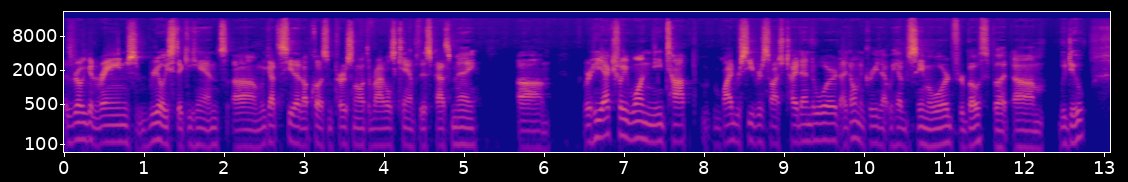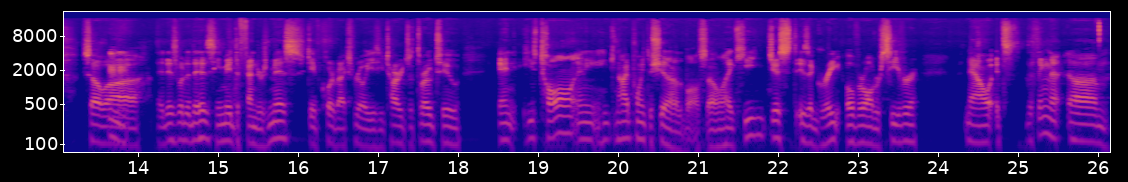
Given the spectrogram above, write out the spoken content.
Has really good range, really sticky hands. Um, we got to see that up close and personal at the Rivals camp this past May. Um, where he actually won the top wide receiver slash tight end award. I don't agree that we have the same award for both, but um, we do. So uh, mm-hmm. it is what it is. He made defenders miss, gave quarterbacks really easy targets to throw to, and he's tall and he, he can high point the shit out of the ball. So like he just is a great overall receiver. Now it's the thing that um,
